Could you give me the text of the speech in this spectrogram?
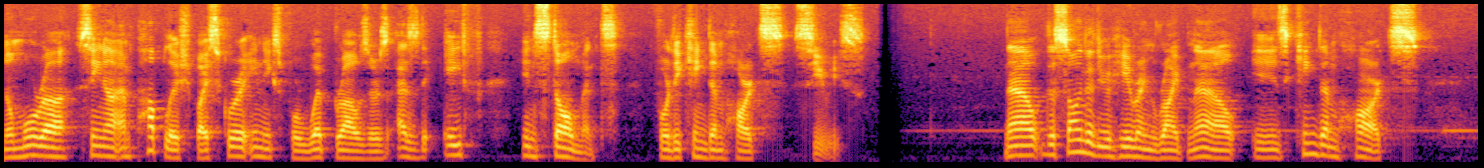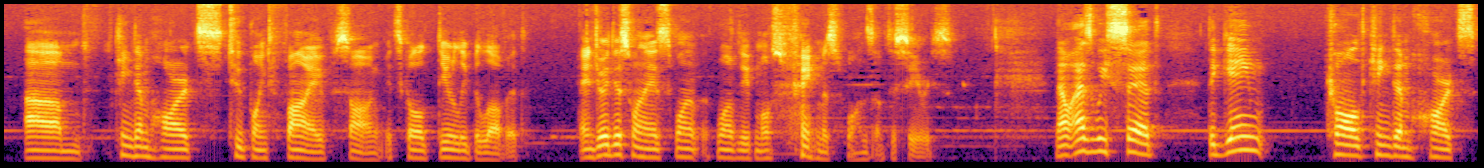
Nomura Sina and published by Square Enix for web browsers as the eighth installment for the Kingdom Hearts series. Now, the song that you're hearing right now is Kingdom Hearts, um, Kingdom Hearts 2.5 song. It's called Dearly Beloved. Enjoy this one, it's one, one of the most famous ones of the series. Now, as we said, the game called Kingdom Hearts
